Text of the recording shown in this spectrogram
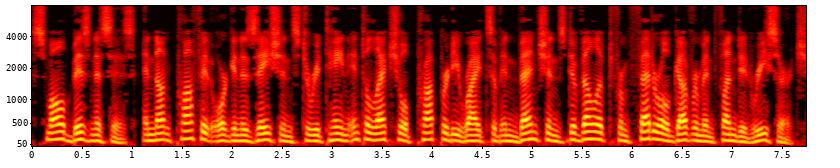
small businesses, and nonprofit organizations to retain intellectual property rights of inventions developed from federal government-funded research.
